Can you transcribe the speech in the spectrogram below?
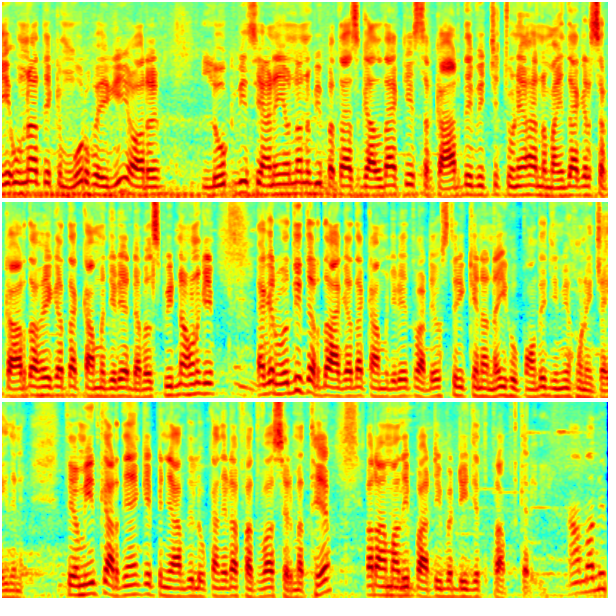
ਇਹ ਉਹਨਾਂ ਤੇ ਇੱਕ ਮੋਹਰ ਹੋਏਗੀ ਔਰ ਲੋਕ ਵੀ ਸਿਆਣੇ ਆ, ਉਹਨਾਂ ਨੂੰ ਵੀ ਪਤਾ ਇਸ ਗੱਲ ਦਾ ਕਿ ਸਰਕਾਰ ਦੇ ਵਿੱਚ ਚੁਣਿਆ ਹੋਇਆ ਨੁਮਾਇੰਦਾ ਅਗਰ ਸਰਕਾਰ ਦਾ ਹੋਏਗਾ ਤਾਂ ਕੰਮ ਜਿਹੜੇ ਡਬਲ ਸਪੀਡ ਨਾਲ ਹੋਣਗੇ। ਅਗਰ ਵਿਰੋਧੀ ਧਿਰ ਦਾ ਆ ਗਿਆ ਤਾਂ ਕੰਮ ਜਿਹੜੇ ਤੁਹਾਡੇ ਉਸ ਤਰੀਕੇ ਨਾਲ ਨਹੀਂ ਹੋ ਪਾਉਂਦੇ ਜਿਵੇਂ ਹੋਣੇ ਚਾਹੀਦੇ ਨੇ। ਤੇ ਉਮੀਦ ਕਰਦੇ ਹਾਂ ਕਿ ਪੰਜਾਬ ਦੇ ਲੋਕਾਂ ਦਾ ਜਿਹੜਾ ਫਤਵਾ ਸਿਰ ਮੱਥੇ ਆ ਔਰ ਆਮ ਆਦਮੀ ਪਾਰਟੀ ਵੱਡੀ ਜਿੱਤ ਪ੍ਰਾਪਤ ਕਰੇਗੀ। ਆਮ ਆਦਮੀ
